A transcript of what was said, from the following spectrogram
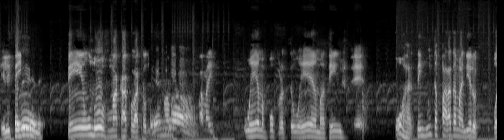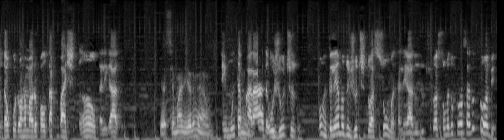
ele tem, Cadê ele? tem um novo macaco lá que é o do É, não. Ah, mas o Ema, pô, pra ter o Ema, tem os. É, porra, tem muita parada maneiro. Botar o Konohamaru pra lutar com bastão, tá ligado? Ia ser maneiro mesmo. Tem muita Hum. parada. O Jutsu. Porra, tu lembra do Jutsu do Asuma, tá ligado? O Jutsu do Asuma é do clã do Tobi.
